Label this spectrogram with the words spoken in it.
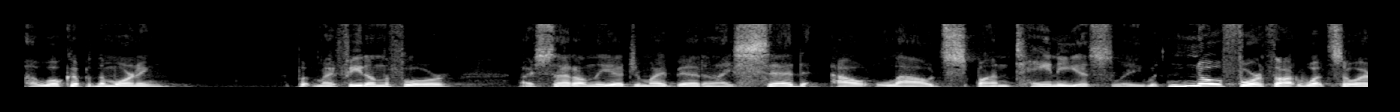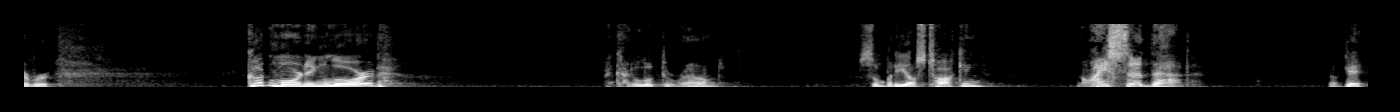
I woke up in the morning, I put my feet on the floor, I sat on the edge of my bed and I said out loud, spontaneously, with no forethought whatsoever, Good morning, Lord. I kind of looked around. Somebody else talking? No, I said that. Okay,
